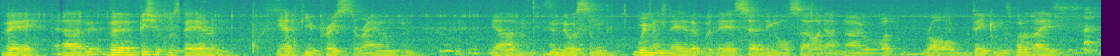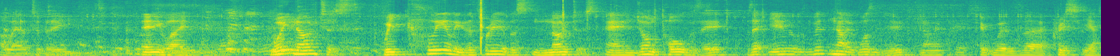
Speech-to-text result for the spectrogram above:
there. Uh, the, the bishop was there, and he had a few priests around, and yeah, and there were some women there that were there serving also. I don't know what role deacons. What are they allowed to be? Anyway, we noticed. We clearly, the three of us noticed, and John Paul was there. Was that you that was with? No, it wasn't you. No, it was uh, Chris. Yeah,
